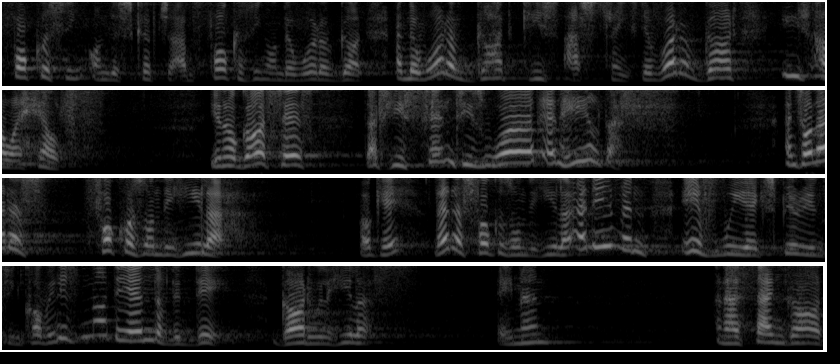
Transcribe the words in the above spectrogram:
focusing on the scripture, I'm focusing on the word of God. And the word of God gives us strength. The word of God is our health. You know, God says that He sent His word and healed us. And so let us focus on the healer. Okay? Let us focus on the healer. And even if we are experiencing COVID, it's not the end of the day. God will heal us. Amen. And I thank God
